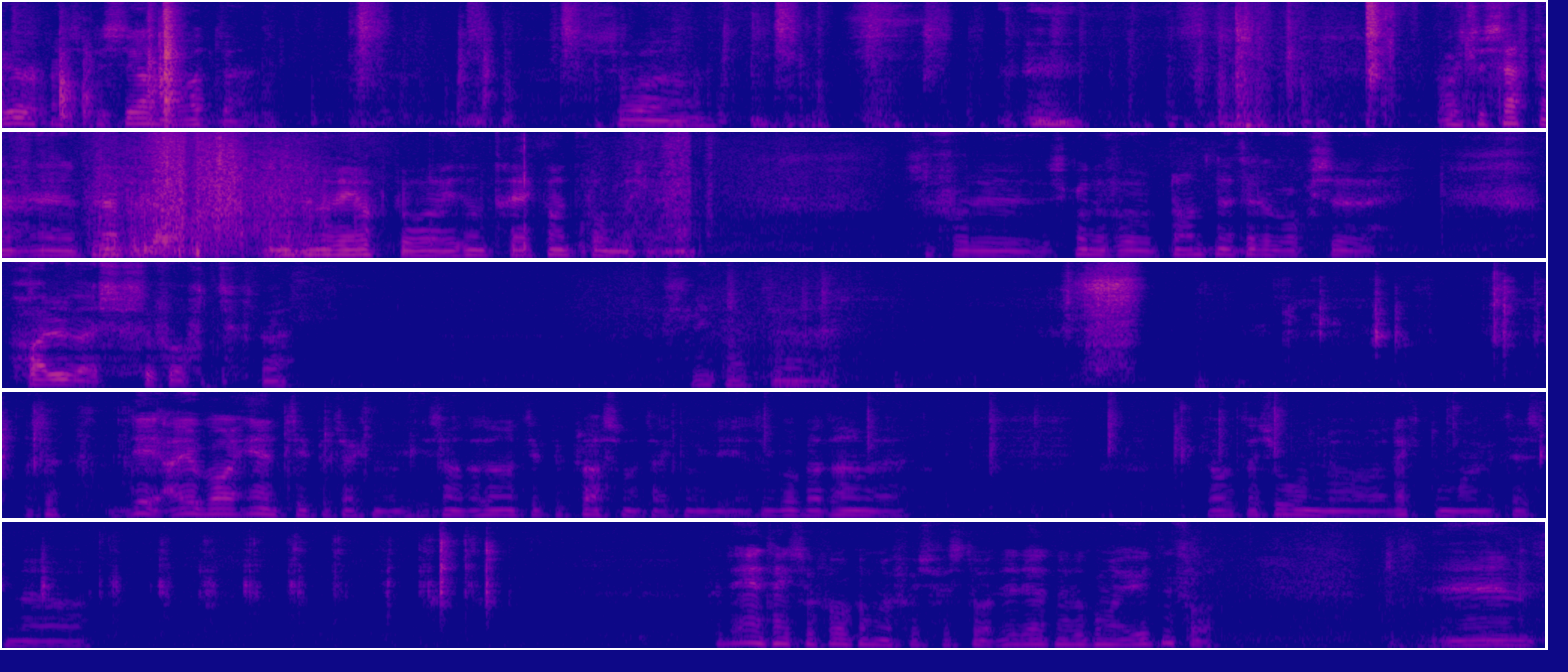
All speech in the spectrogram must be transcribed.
du gjør det på en spesiell måte, så Og hvis du setter eh, for eksempel en sånn reaktor i sånn trekantformasjon, så får du, så kan du få plantene til å vokse halvveis så fort. Da. Slik at eh, altså, Det er jo bare én type teknologi. Sant? Altså en type plasmateknologi som går på dette her med gravitasjon og elektromagnetisme og For Det er en ting som folk kommer til å forstå. Det er det at når du kommer utenfor um,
